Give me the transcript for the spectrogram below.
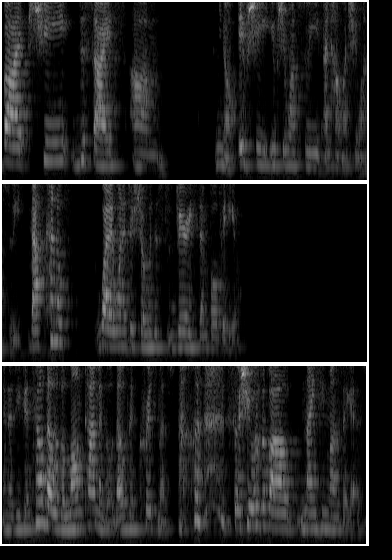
But she decides, um, you know, if she if she wants to eat and how much she wants to eat. That's kind of what I wanted to show with this very simple video. And as you can tell, that was a long time ago. That was in Christmas. so she was about 19 months, I guess.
